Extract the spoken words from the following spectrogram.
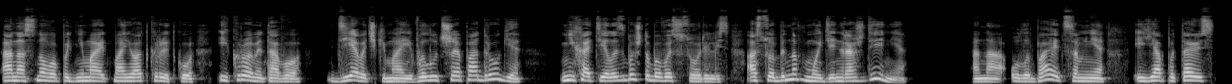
Она снова поднимает мою открытку. «И кроме того, «Девочки мои, вы лучшие подруги. Не хотелось бы, чтобы вы ссорились, особенно в мой день рождения». Она улыбается мне, и я пытаюсь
